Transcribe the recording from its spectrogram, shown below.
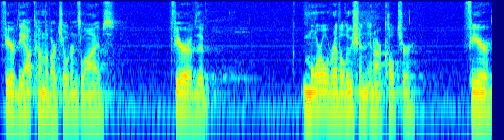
fear of the outcome of our children's lives, fear of the moral revolution in our culture, fear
